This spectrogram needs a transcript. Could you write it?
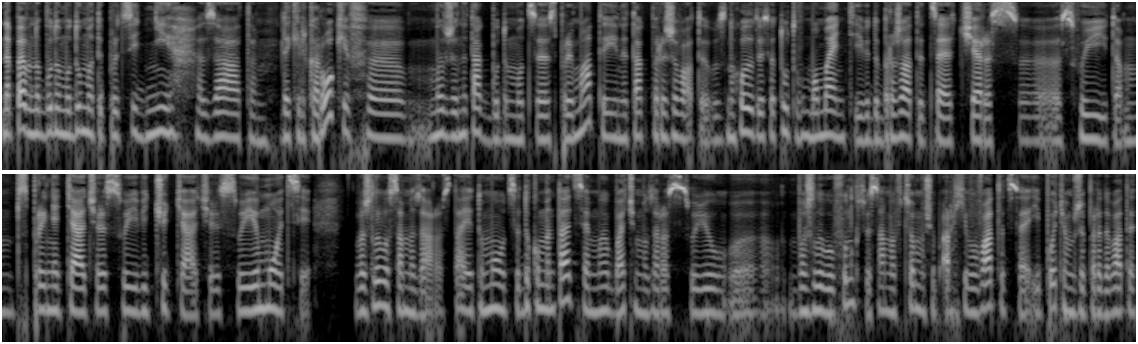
Напевно, будемо думати про ці дні за там декілька років. Е, ми вже не так будемо це сприймати і не так переживати. Знаходитися тут в моменті і відображати це через е, свої там сприйняття, через свої відчуття, через свої емоції важливо саме зараз. Та? І тому це документація. Ми бачимо зараз свою е, важливу функцію саме в цьому, щоб архівувати це і потім вже передавати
